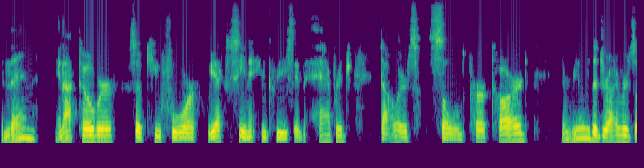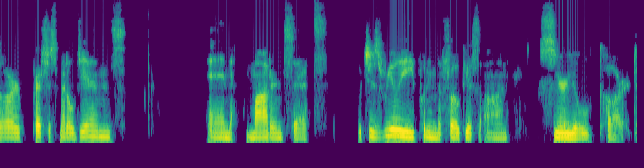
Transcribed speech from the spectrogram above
And then in October, so Q4, we actually see an increase in average dollars sold per card. And really, the drivers are precious metal gems and modern sets, which is really putting the focus on serial cards,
